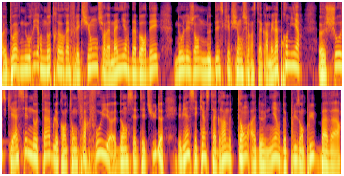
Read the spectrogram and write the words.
euh, doivent nourrir notre réflexion sur la manière d'aborder nos légendes, nos descriptions sur Instagram. Et la première chose qui est assez notable quand on farfouille dans cette étude, eh bien, c'est qu'Instagram tend à devenir de plus en plus bavard.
